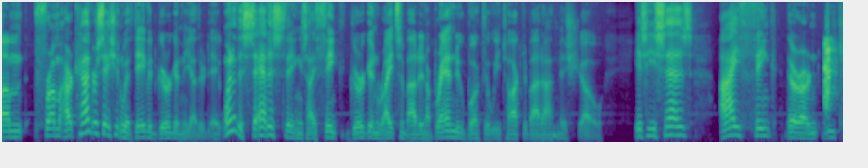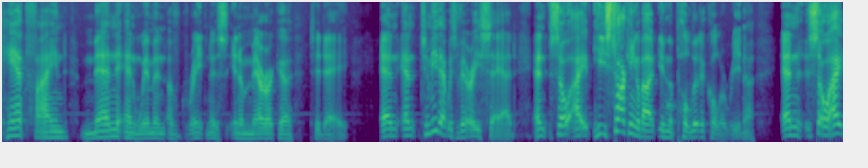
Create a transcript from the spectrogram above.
um, from our conversation with David Gergen the other day. One of the saddest things I think Gergen writes about in a brand new book that we talked about on this show is he says, I think there are we can't find men and women of greatness in America today. And and to me that was very sad. And so I he's talking about in the political arena. And so I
